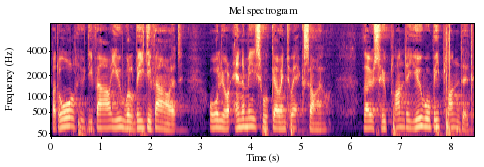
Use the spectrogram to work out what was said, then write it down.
But all who devour you will be devoured, all your enemies will go into exile. Those who plunder you will be plundered.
